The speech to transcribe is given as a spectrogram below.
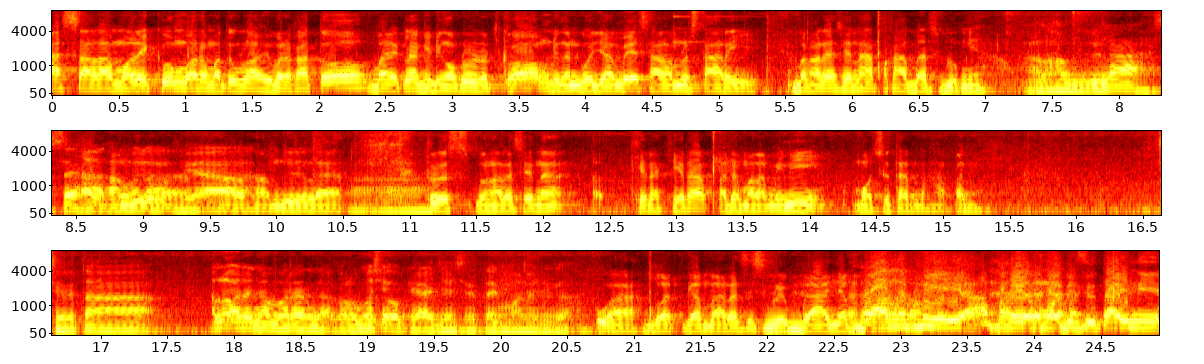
Assalamualaikum warahmatullahi wabarakatuh. Balik lagi di ngobrol.com dengan gue Jambe, salam lestari. Bang Aresena apa kabar sebelumnya? Alhamdulillah sehat Alhamdulillah. walafiat. Alhamdulillah. Terus Bang Aresena kira-kira pada malam ini mau cerita tentang apa nih? cerita lu ada gambaran nggak kalau gue sih oke aja cerita yang mana juga Wah, buat gambaran sih sebenarnya banyak banget nih apa yang mau diceritain nih.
